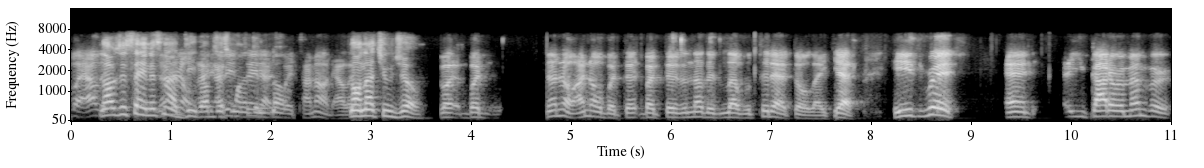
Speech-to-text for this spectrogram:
but Alex, no, I was just saying it's not deep. I just wanted to know. Wait, time out, Alex. No, not you, Joe. But but no, no, I know, but th- but there's another level to that though. Like, yes, he's rich, and you got to remember,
